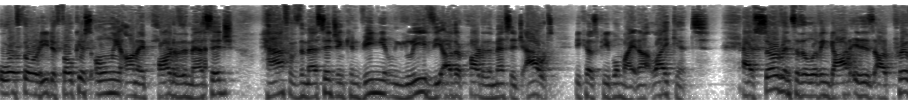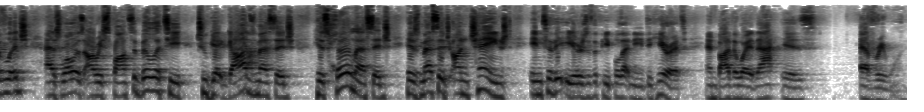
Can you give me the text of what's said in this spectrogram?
or authority to focus only on a part of the message, half of the message, and conveniently leave the other part of the message out because people might not like it. As servants of the living God, it is our privilege as well as our responsibility to get God's message, His whole message, His message unchanged, into the ears of the people that need to hear it. And by the way, that is everyone.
